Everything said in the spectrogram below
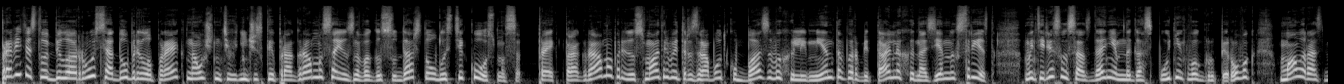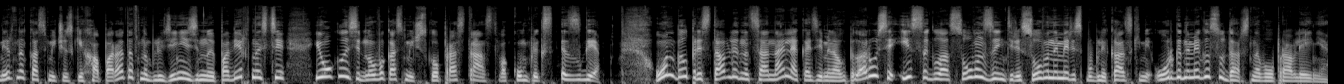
Правительство Беларуси одобрило проект научно-технической программы союзного государства области космоса. Проект программы предусматривает разработку базовых элементов орбитальных и наземных средств в интересах создания многоспутниковых группировок малоразмерных космических аппаратов наблюдения земной поверхности и околоземного космического пространства, комплекс СГ. Он был представлен Национальной академией наук Беларуси и согласован с заинтересованными республиканскими органами государственного управления.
